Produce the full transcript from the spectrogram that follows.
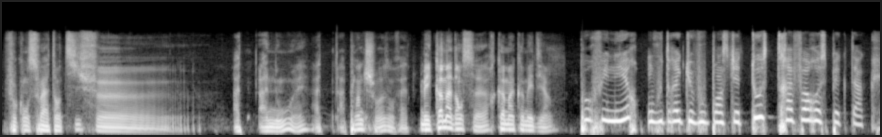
faut qu'on soit attentif euh, à, à nous, à plein de choses en fait. Mais comme un danseur, comme un comédien. Pour finir, on voudrait que vous pensiez tous très fort au spectacle.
